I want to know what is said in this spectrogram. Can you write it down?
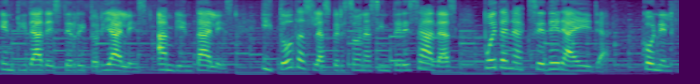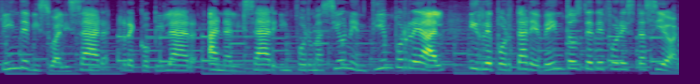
entidades territoriales, ambientales y todas las personas interesadas puedan acceder a ella, con el fin de visualizar, recopilar, analizar información en tiempo real y reportar eventos de deforestación,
